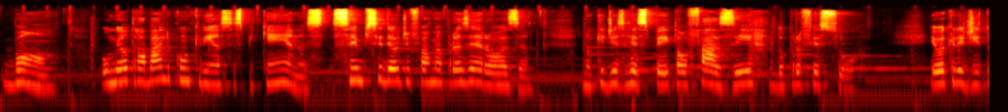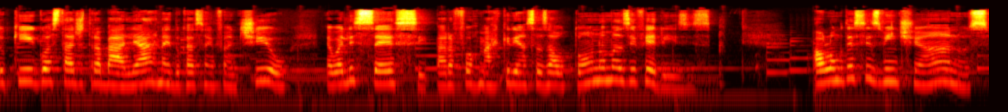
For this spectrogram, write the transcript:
Bom, o meu trabalho com crianças pequenas sempre se deu de forma prazerosa no que diz respeito ao fazer do professor. Eu acredito que gostar de trabalhar na educação infantil é o alicerce para formar crianças autônomas e felizes. Ao longo desses 20 anos,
